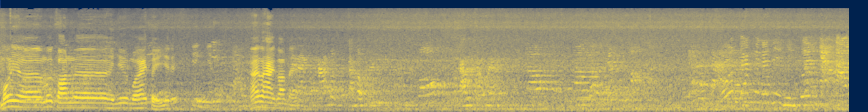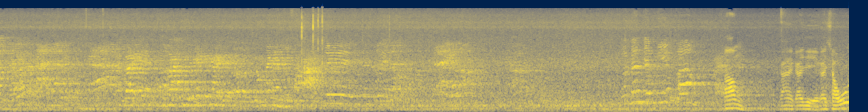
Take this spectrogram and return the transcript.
Mỗi ờ, mỗi con ờ, hình như 12 tỷ vậy đấy đấy có hai con này. Không cái này cái gì? Cái xấu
